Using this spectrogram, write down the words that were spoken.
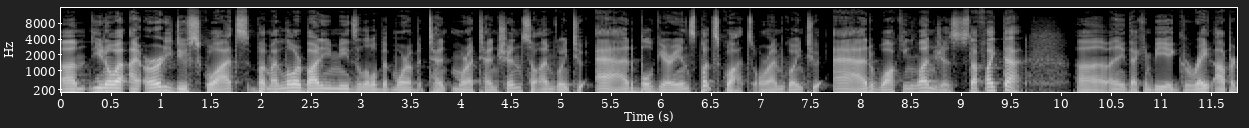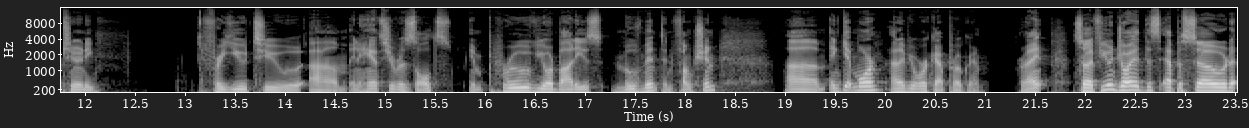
um, you know what? I already do squats, but my lower body needs a little bit more of atten- more attention. So I'm going to add Bulgarian split squats, or I'm going to add walking lunges, stuff like that. Uh, I think that can be a great opportunity for you to um, enhance your results, improve your body's movement and function, um, and get more out of your workout program. Right. So if you enjoyed this episode,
